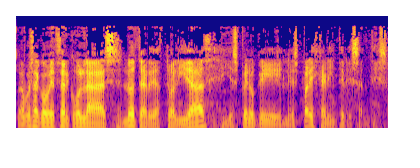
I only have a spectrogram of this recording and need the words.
Vamos a comenzar con las notas de actualidad y espero que les parezcan interesantes.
